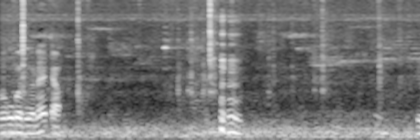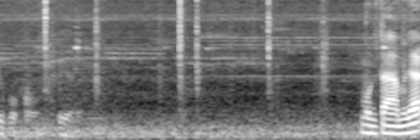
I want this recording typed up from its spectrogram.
ลงเบิ่งกันแล้วเจ้าคือพวกเขาเสียมุนตามมันจะ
